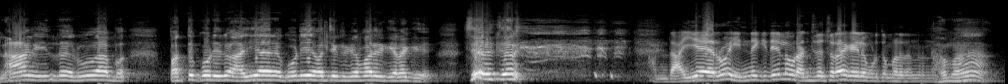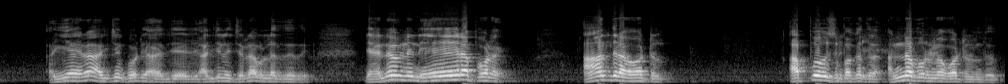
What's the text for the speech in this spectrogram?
நாங்கள் இந்த ரூபா ப- பத்து கோடி ரூபா ஐயாயிரம் கோடியே வச்சுக்கிட்டு இருக்கிற மாதிரி இருக்கு எனக்கு. சரி சரி. அந்த ஐயாயிரம் ரூபாய் இன்னைக்கு டேல ஒரு அஞ்சு லட்ச ரூபாய் கையில் கொடுத்த மாதிரி தானே ஆமாம் ஐயாயிரம் அஞ்சு கோடி அஞ்சு அஞ்சு லட்ச ரூபா உள்ளது அது. நான் என்ன பண்ணேன்? நேராக போனேன். ஆந்திரா ஹோட்டல். அப்போ பக்கத்தில் அன்னபூர்ணா ஹோட்டல் இருந்தது.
